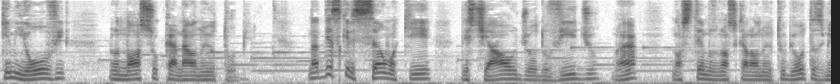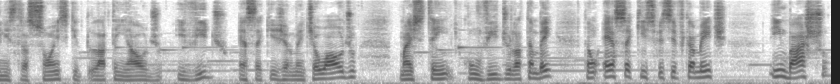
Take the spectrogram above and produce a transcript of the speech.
que me ouve no nosso canal no YouTube. Na descrição aqui deste áudio ou do vídeo, né, nós temos no nosso canal no YouTube outras ministrações que lá tem áudio e vídeo. Essa aqui geralmente é o áudio, mas tem com vídeo lá também. Então, essa aqui especificamente, embaixo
